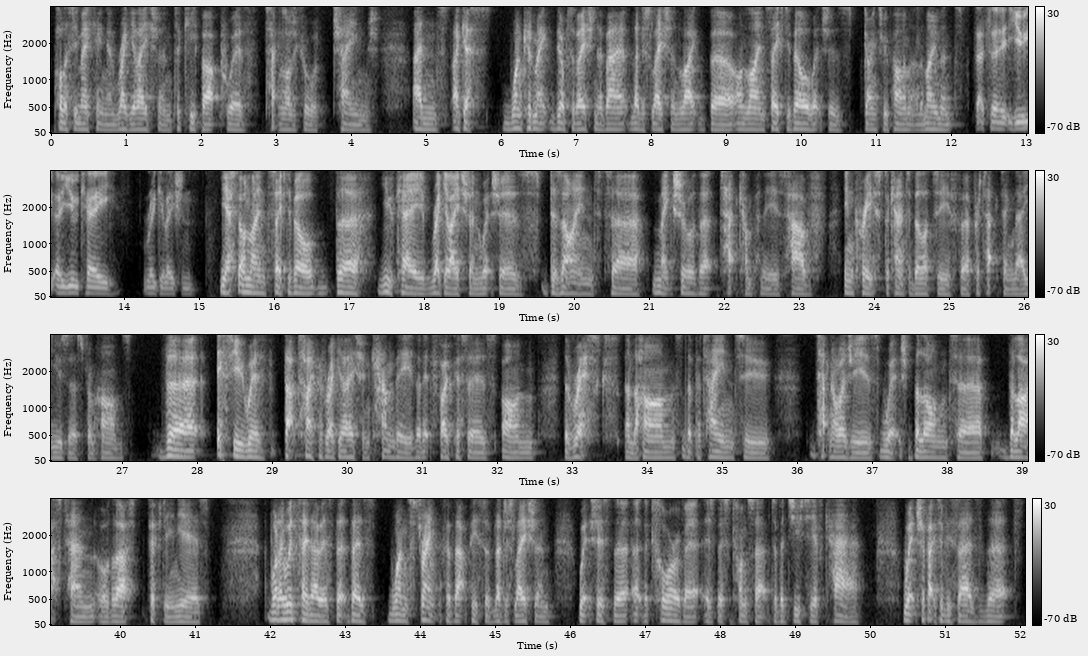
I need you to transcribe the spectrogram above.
policymaking and regulation to keep up with technological change. And I guess one could make the observation about legislation like the online safety bill, which is going through Parliament at the moment. That's a, U- a UK regulation. Yes, the online safety bill, the UK regulation, which is designed to make sure that tech companies have increased accountability for protecting their users from harms. The issue with that type of regulation can be that it focuses on the risks and the harms that pertain to technologies which belong to the last 10 or the last 15 years What I would say though is that there's one strength of that piece of legislation, which is that at the core of it is this concept of a duty of care, which effectively says that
